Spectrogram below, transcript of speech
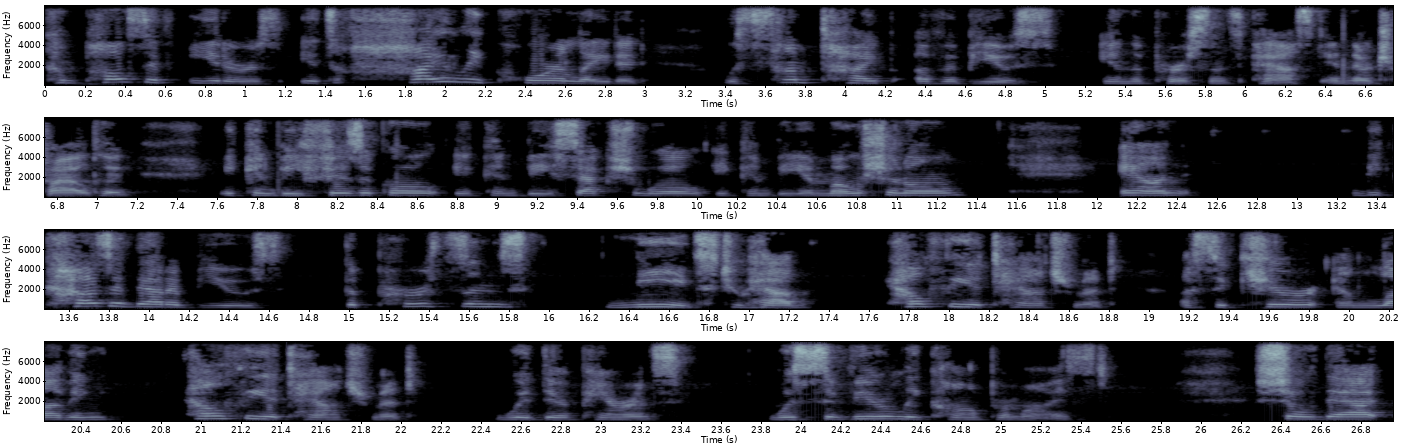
compulsive eaters, it's highly correlated with some type of abuse in the person's past, in their childhood. It can be physical, it can be sexual, it can be emotional. And because of that abuse, the person's needs to have healthy attachment, a secure and loving, healthy attachment with their parents was severely compromised. So that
